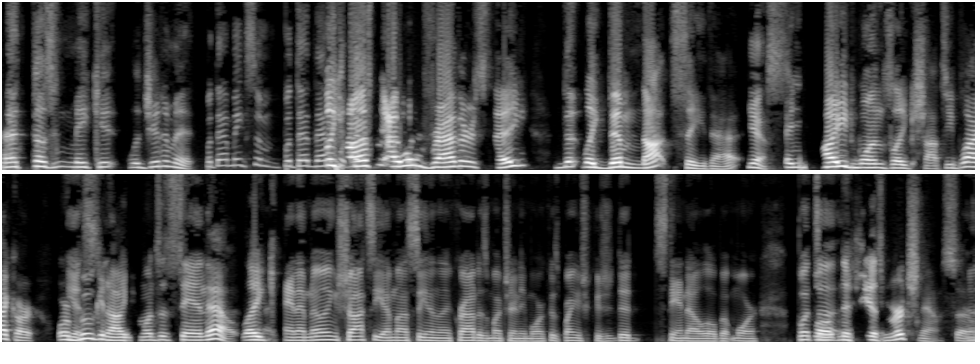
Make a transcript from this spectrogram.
that doesn't make it legitimate. but that makes them but that that Like, honestly, I would rather say that, like, them not say that yes and hide ones like Shotzi Blackheart or Yes. Bugenhagen, ones that stand out. Like, and I'm knowing Shotzi, I'm not seeing in the crowd as much anymore because because she did stand out a little bit more. But well, uh, no, she has merch now, so. uh,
